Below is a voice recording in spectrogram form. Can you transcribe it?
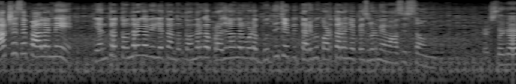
రాక్షస పాలనని ఎంత తొందరగా వీలైతే అంత తొందరగా ప్రజలందరూ కూడా బుద్ధి చెప్పి తరిమి కొడతారని చెప్పేసి కూడా మేము ఆశిస్తా ఉన్నాం. ఖచ్చితంగా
